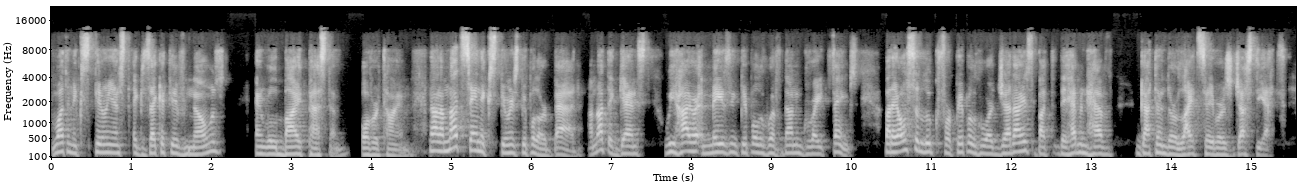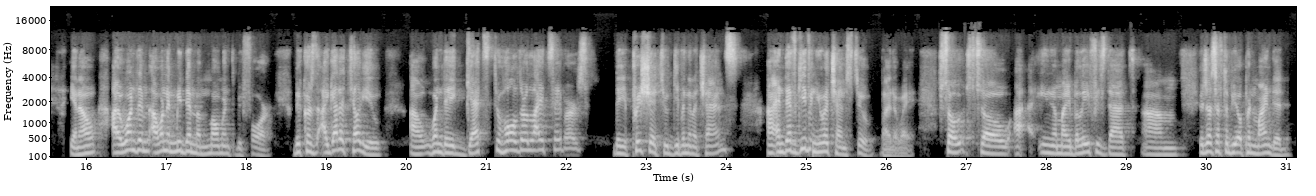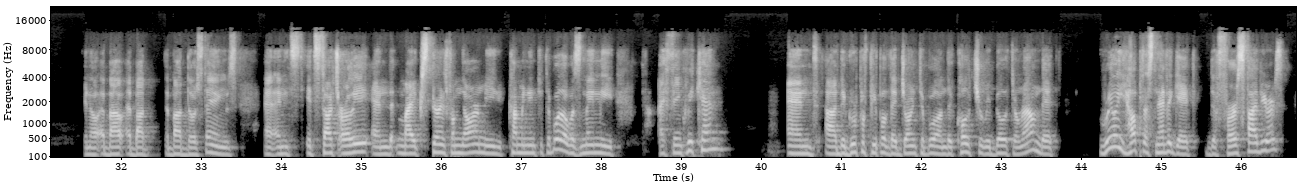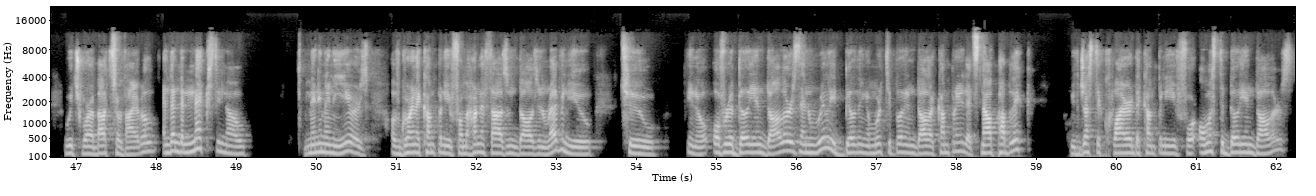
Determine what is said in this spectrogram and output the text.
what an experienced executive knows and will bypass them over time. Now, I'm not saying experienced people are bad. I'm not against, we hire amazing people who have done great things. But I also look for people who are Jedi's, but they haven't have gotten their lightsabers just yet. You know, I want them, I want to meet them a moment before. Because I got to tell you, uh, when they get to hold their lightsabers, they appreciate you giving them a chance. Uh, and they've given you a chance too by the way. So so uh, you know my belief is that um, you just have to be open-minded you know about about about those things. And, and it's it starts early. And my experience from the army coming into Taboola was mainly i think we can. And uh, the group of people that joined taboola and the culture we built around it really helped us navigate the first five years which were about survival. And then the next you know many many years of growing a company from $100000 in revenue to you know over a billion dollars and really building a multi-billion dollar company that's now public. We've just acquired the company for almost a billion dollars.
